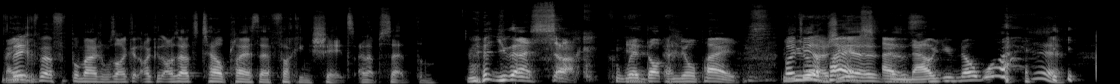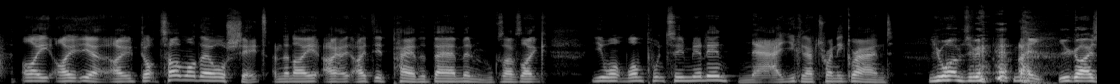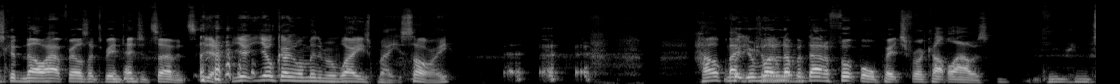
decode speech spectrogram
Maybe. thing about football manager was I could, I could I was able to tell players they're fucking shit and upset them. you guys suck. We're Yeah. docking your pay. I you did actually, pay yeah, and that's- now you know why. Yeah. I, I, yeah, I got told what they're all shit, and then I, I, I did pay them the bare minimum because I was like, "You want 1.2 million? Nah, you can have 20 grand." You want them to be, mate. You guys could know how it feels like to be indentured servants. Yeah, you, you're going on minimum wage, mate. Sorry. How, Mate, you're running up and down a football pitch for a couple hours.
